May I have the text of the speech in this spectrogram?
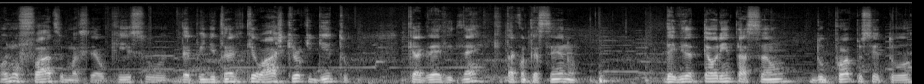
olha no fato, Marcel, que isso depende tanto que eu acho, que eu acredito que a greve né, que está acontecendo, devido até à orientação do próprio setor,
